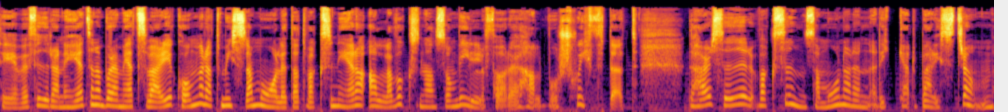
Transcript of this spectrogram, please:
TV4-nyheterna börjar med att Sverige kommer att missa målet att vaccinera alla vuxna som vill före halvårsskiftet. Det här säger vaccinsamordnaren Richard Bergström.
